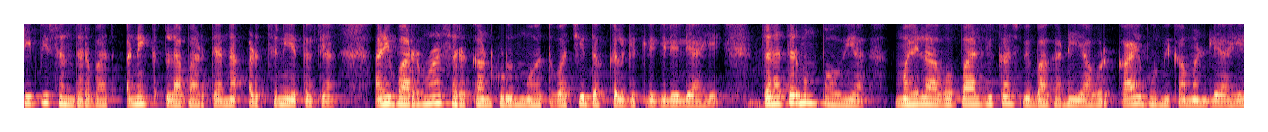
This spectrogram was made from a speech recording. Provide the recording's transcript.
टी पी संदर्भात अनेक लाभार्थ्यांना अडचणी येत होत्या आणि वारंवार सरकारकडून महत्त्वाची दखल घेतली गेलेली आहे. चला तर मग पाहूया महिला व बालविकास विभागाने यावर काय भूमिका मांडली आहे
